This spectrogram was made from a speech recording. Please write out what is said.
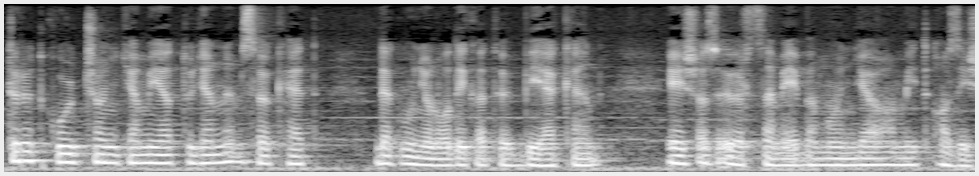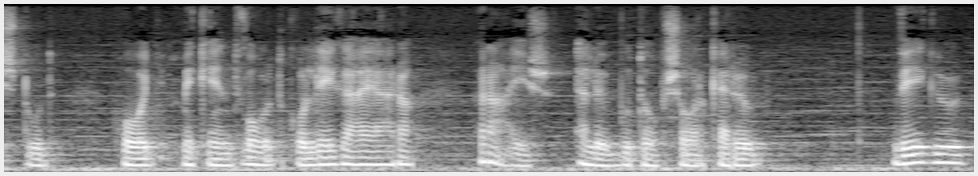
Törött kulcsontja miatt ugyan nem szökhet, de gúnyolódik a többieken, és az őr szemébe mondja, amit az is tud, hogy miként volt kollégájára, rá is előbb-utóbb sor kerül. Végül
